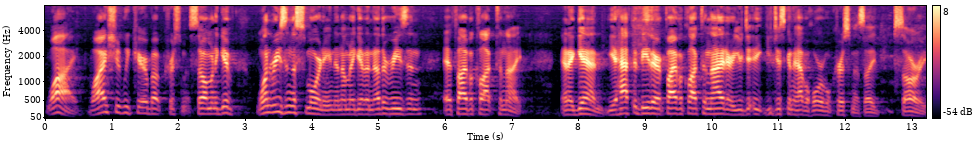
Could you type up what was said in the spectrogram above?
Why? Why should we care about Christmas? So I'm going to give one reason this morning, and I'm going to give another reason at 5 o'clock tonight. And again, you have to be there at 5 o'clock tonight, or you're, you're just going to have a horrible Christmas. I'm sorry.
